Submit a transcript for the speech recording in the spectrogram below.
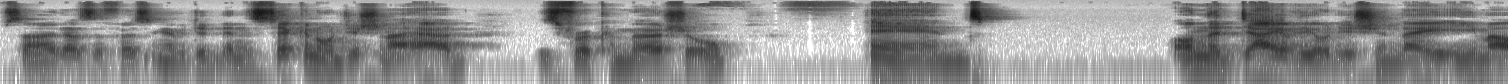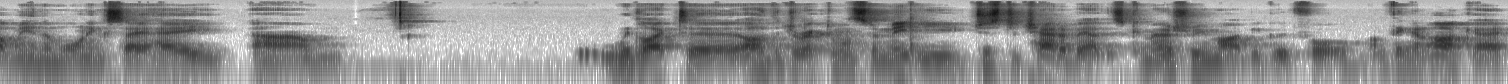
So that was the first thing I ever did. Then the second audition I had was for a commercial. And on the day of the audition, they emailed me in the morning, say, hey, um, we'd like to, oh, the director wants to meet you just to chat about this commercial you might be good for. I'm thinking, oh, okay.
